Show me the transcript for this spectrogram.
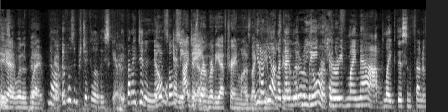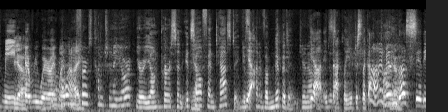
70s, Yeah, it would have been. right. no, it wasn't particularly scary, but I didn't know it's anything. I just learned where the F train was like you a know, few yeah, months like I literally York, carried my map like this in front of me Yeah. everywhere I went. When you first come to New York, you're a young person. It's Yeah. all fantastic. You're Yeah. kind of omnipotent, you know? Yeah, exactly. You're just like, I'm in yeah. the city,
